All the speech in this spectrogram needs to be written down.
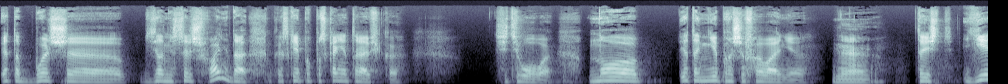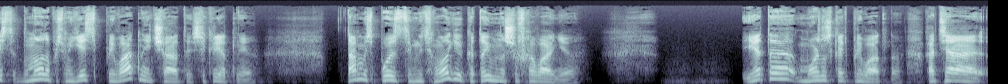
это больше сделано не с целью шифрования, да, как скорее пропускание трафика сетевого. Но это не про шифрование. Не. То есть есть, ну, допустим, есть приватные чаты, секретные. Там используется именно технология, которая именно шифрование. И это, можно сказать, приватно. Хотя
